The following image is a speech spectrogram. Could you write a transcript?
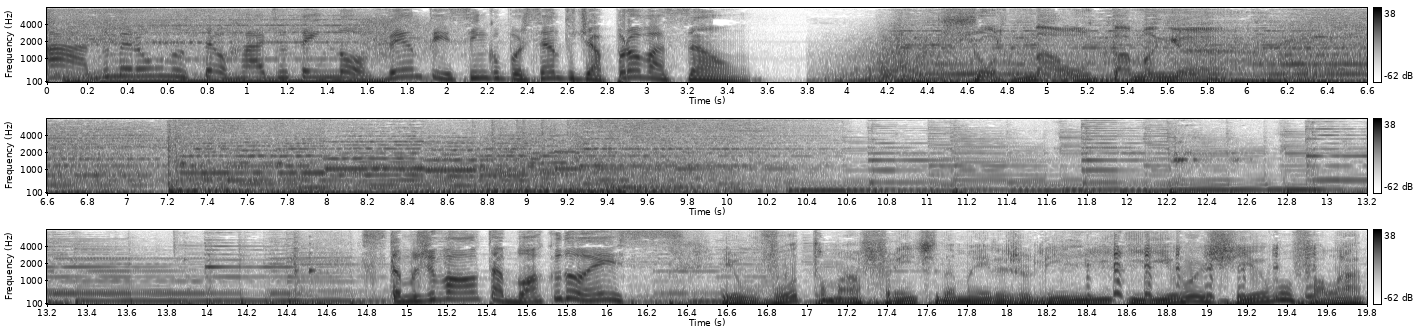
A número 1 um no seu rádio tem 95% de aprovação. Jornal da Manhã. Estamos de volta, bloco 2. Eu vou tomar a frente da Maíra Juline e hoje eu vou falar.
